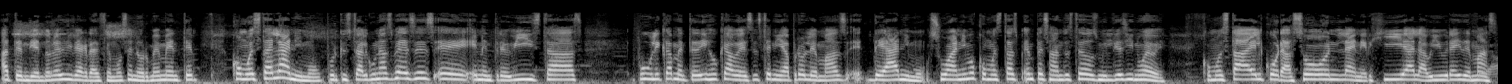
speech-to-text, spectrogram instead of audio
atendiéndonos y le agradecemos enormemente. ¿Cómo está el ánimo? Porque usted algunas veces eh, en entrevistas públicamente dijo que a veces tenía problemas eh, de ánimo. ¿Su ánimo cómo está empezando este 2019? ¿Cómo está el corazón, la energía, la vibra y demás?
